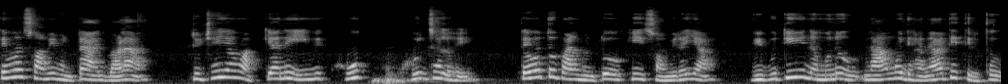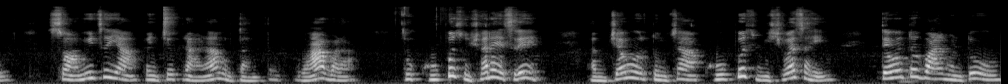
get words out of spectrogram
तेव्हा स्वामी म्हणतात बाळा तुझ्या या वाक्याने मी खूप खुश झालो आहे. तेव्हा तो बाळ म्हणतो की स्वामीराया विभूती नमनो नाम ध्यानार्थी तीर्थ स्वामीचं या पंचप्राणावृत्तांत वा बाळा तू खूपच हुशार आहेस रे. आमच्यावर तुमचा खूपच विश्वास आहे. तेव्हा तो बाळ म्हणतो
